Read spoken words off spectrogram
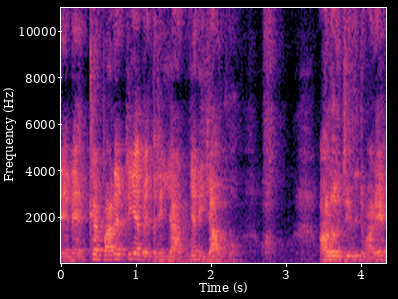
နေနဲ့ကက်ပါနဲ့တရက်ပဲတရင်ရညနေရောက်ကိုအားလုံးကျေးဇူးတင်ပါတယ်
